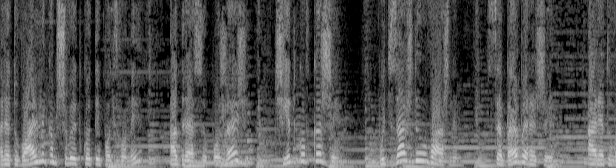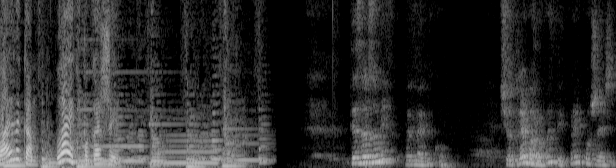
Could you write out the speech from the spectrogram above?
Рятувальникам швидко ти подзвони, адресу пожежі чітко вкажи. Будь завжди уважним, себе бережи, а рятувальникам лайк покажи. Ти зрозумів, ведмедику, що треба робити при пожежі?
